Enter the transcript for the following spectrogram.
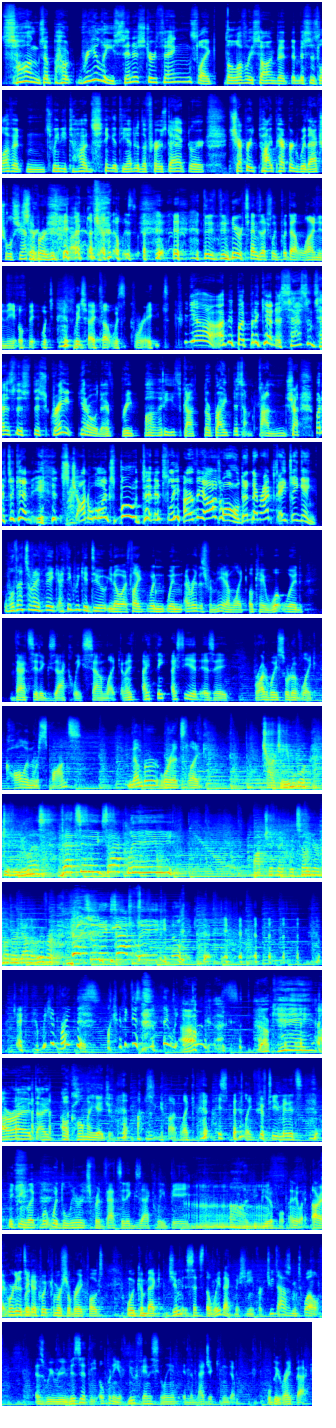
songs about really sinister things, like the lovely song that, that Mrs. Lovett and Sweeney Todd sing at the end of the first act, or Shepherd Pie Peppered with Actual Shepherd. that was, the, the New York Times actually put that line in the obit, which which I thought was great. Yeah, I mean, but but again, Assassins has this this great, you know, everybody's got the right to some sunshine. But it's again, it's John Wilkes Booth and it's Lee Harvey Oswald, and they're not singing. Well, that's what I think. I think we could do. You know, it's like when when I read this from Nate, I'm like, okay, what would that's it exactly sound like? And I I think I see it as a Broadway sort of like call and response number where it's like charging you more, giving you less. That's it exactly. Bob Chapek would sell your mother down the river. That's it exactly. Know, like, we can write this. Like, I think this is the thing we can do. Oh, This. Uh, okay, all right. I, I'll call my agent. Honest oh, to God, like I spent like 15 minutes thinking, like, what would the lyrics for "That's It" exactly be? oh, it'd be beautiful. Anyway, all right, we're gonna take a quick commercial break, folks. When we come back, Jim sets the Wayback Machine for 2012 as we revisit the opening of New Fantasyland in the Magic Kingdom. We'll be right back.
